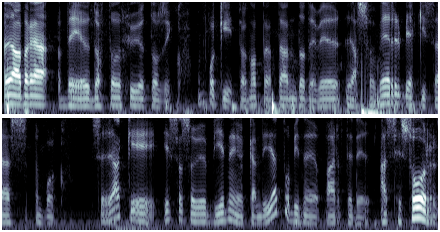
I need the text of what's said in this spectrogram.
palabra del doctor Julio Tóxico, un poquito, ¿no? Tratando de ver la soberbia quizás un poco. ¿Será que esa soberbia viene del candidato viene de parte del asesor,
